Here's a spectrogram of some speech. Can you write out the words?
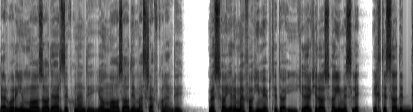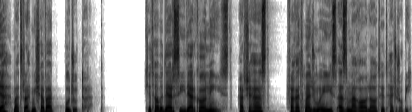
درباره مازاد عرضه کننده یا مازاد مصرف کننده و سایر مفاهیم ابتدایی که در کلاس های مثل اقتصاد ده مطرح می شود وجود دارد. کتاب درسی در کار نیست، هرچه هست فقط مجموعه است از مقالات تجربی.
